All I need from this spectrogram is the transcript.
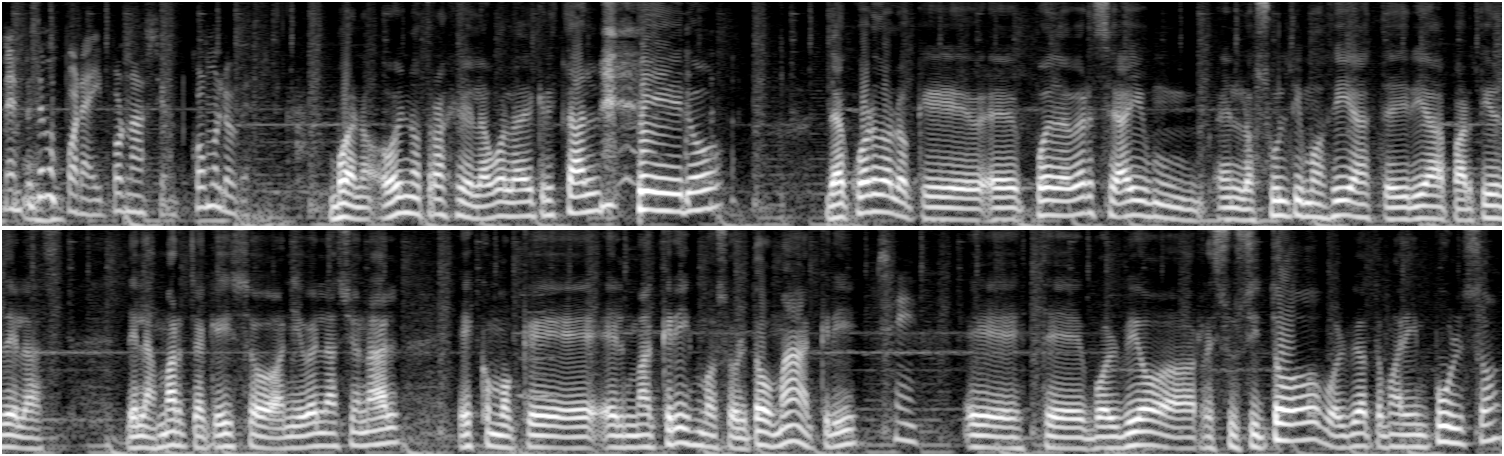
Empecemos por ahí, por Nación. ¿Cómo lo ves? Bueno, hoy no traje la bola de cristal, pero de acuerdo a lo que eh, puede verse, hay en los últimos días, te diría a partir de las de las marchas que hizo a nivel nacional, es como que el macrismo, sobre todo Macri, este, volvió a, resucitó, volvió a tomar impulso.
